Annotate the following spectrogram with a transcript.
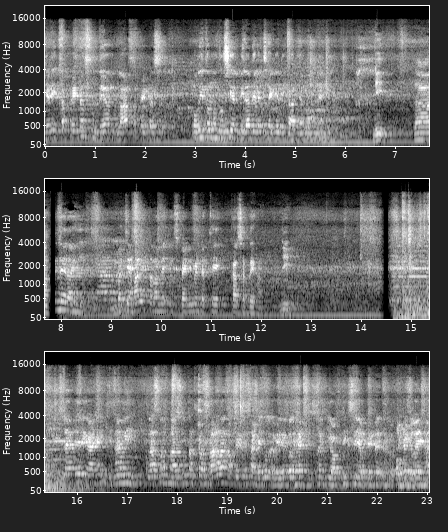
ਜਿਹੜੇ ਆਪਰੇਟਰਸ ਹੁੰਦੇ ਆ ਗਲਾਸ ਆਪਰੇਟਰਸ ਉਹ ਵੀ ਤੁਹਾਨੂੰ ਦੂਸਰੀ ਅਲਮੀਰਾ ਦੇ ਵਿੱਚ ਹੈਗੇ ਦਿਖਾ ਦਿਆਂਗਾ ਮੈਂ ਜੀ। ਤਾਂ ਦੇ ਰਾਹੀਂ ਬੱਚੇ ਹਰ ਇੱਕ ਤਰ੍ਹਾਂ ਦੇ ਐਕਸਪੈਰੀਮੈਂਟ ਇੱਥੇ ਕਰ ਸਕਦੇ ਹਨ। ਜੀ। जितना भी क्लास वन क्लास टू तक का सारा ऑपरेटर साढ़े को अवेलेबल है, जितना की ऑप्टिक्स से ऑपरेटर है। यहाँ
